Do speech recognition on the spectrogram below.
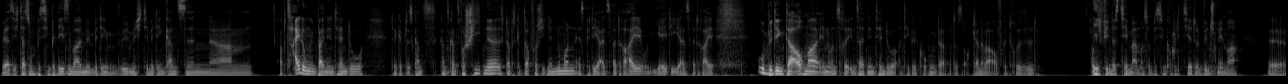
Wer sich da so ein bisschen belesen will, mit dem, will, möchte mit den ganzen ähm, Abteilungen bei Nintendo. Da gibt es ganz, ganz, ganz verschiedene. Ich glaube, es gibt auch verschiedene Nummern, SPD 123 und EAD 123. Unbedingt da auch mal in unsere Inside Nintendo Artikel gucken, da wird das auch gerne mal aufgedröselt. Ich finde das Thema immer so ein bisschen kompliziert und wünsche mir immer äh,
